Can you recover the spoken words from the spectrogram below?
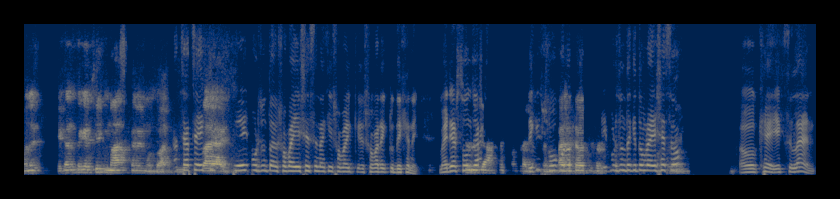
মানে এখান থেকে ঠিক মাঝখানের মতো আর। আচ্ছা আচ্ছা একটু এই পর্যন্ত সবাই এসেছে নাকি? সবাই সবার একটু দেখে নেই। মাই ডিয়ার সোলজার দেখি show করো। এই পর্যন্ত কি তোমরা এসেছ? ওকে এক্সিলেন্ট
